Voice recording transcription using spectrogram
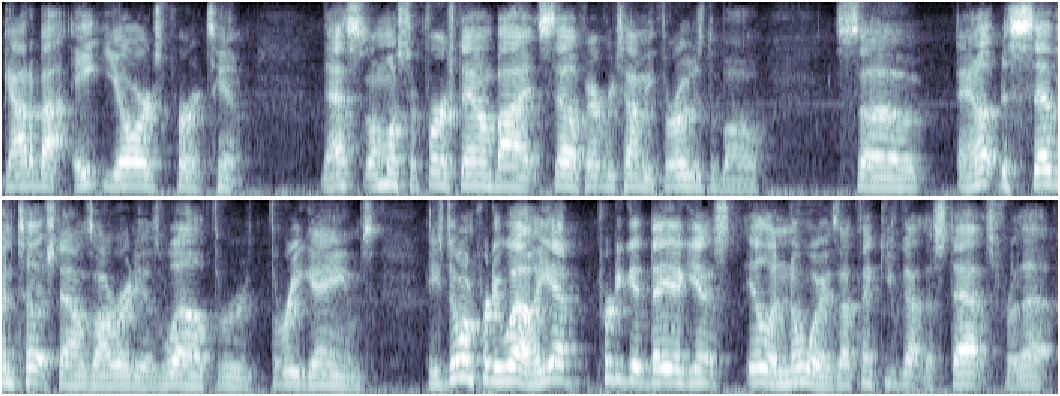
got about eight yards per attempt. That's almost a first down by itself every time he throws the ball. So, and up to seven touchdowns already as well through three games. He's doing pretty well. He had a pretty good day against Illinois. I think you've got the stats for that.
